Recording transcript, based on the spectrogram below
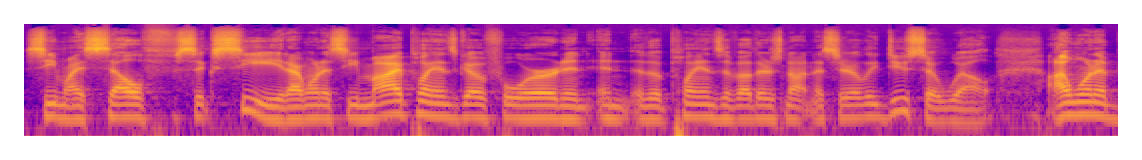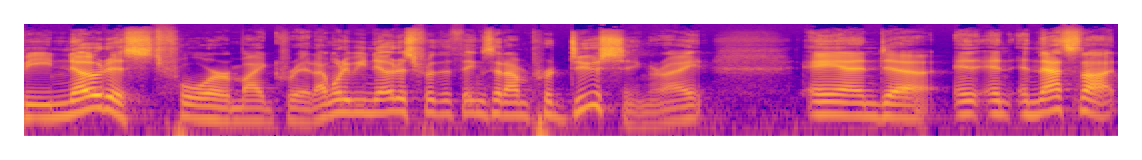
see myself succeed. I want to see my plans go forward and, and the plans of others not necessarily do so well. I want to be noticed for my grit. I want to be noticed for the things that I'm producing, right? And, uh, and, and and that's not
